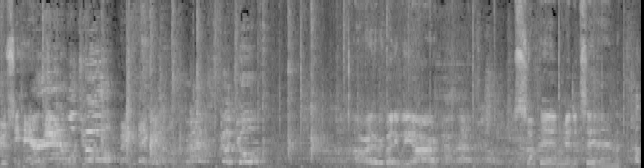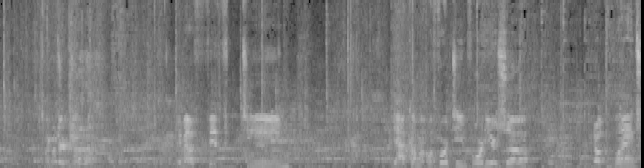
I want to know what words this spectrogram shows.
Very juicy You're an animal, Joel! Thank you, thank you. Let's go, Joel! All right, everybody, we are something minutes in. Oh. I'm not sure. Maybe About 15. Yeah, come up with 1440 or so. No complaints.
